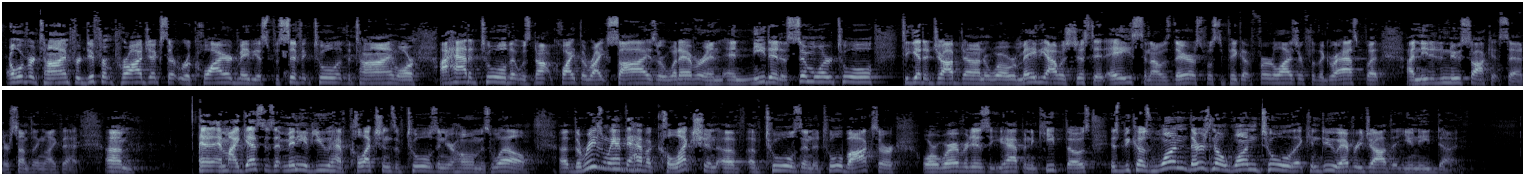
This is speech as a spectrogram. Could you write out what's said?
over time for different projects that required maybe a specific tool at the time, or I had a tool that was not quite the right size or whatever and, and needed a similar tool to get a job done, or, or maybe I was just at ACE and I was there, I was supposed to pick up fertilizer for the grass, but I needed a new socket set or something like that. Um, and, my guess is that many of you have collections of tools in your home as well. Uh, the reason we have to have a collection of, of tools in a toolbox or, or wherever it is that you happen to keep those is because one, there's no one tool that can do every job that you need done.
